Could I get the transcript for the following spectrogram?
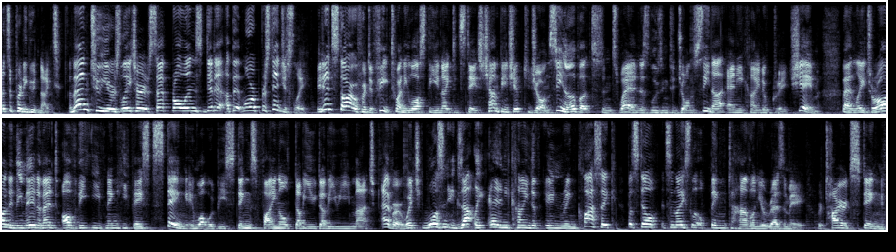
it's a pretty good night. And then two years later, Seth Rollins did it a bit more prestigiously. He did start with a defeat when he lost the United States Championship to John Cena, but since when is losing to John Cena any kind of great shame? Then later on, in the main event of the evening, he faced Sting in what would be Sting's final WWE match ever, which wasn't exactly any kind of in-ring classic, but still, it's a nice little thing to have on your resume. Retired Sting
